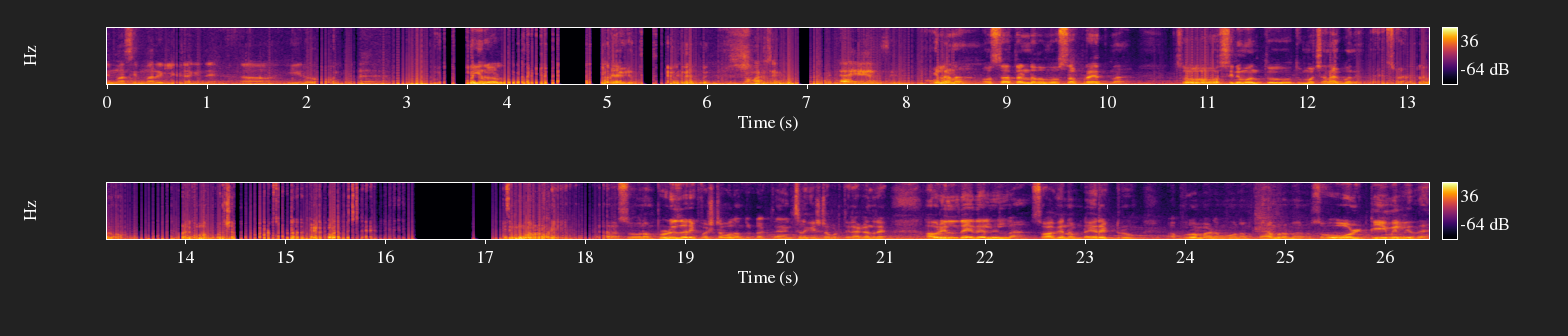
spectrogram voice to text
ನಿಮ್ಮ cinema release ಆಗಿದೆ. Hero hero ಇಲ್ಲಣ್ಣ, ಹೊಸ ತಂಡದ ಒಂದು ಹೊಸ ಪ್ರಯತ್ನ. ಸೊ ಸಿನಿಮಾ ಅಂತೂ ತುಂಬ ಚೆನ್ನಾಗಿ ಬಂದಿದೆ. ಸೊ ನಮ್ಮ ಪ್ರೊಡ್ಯೂಸರಿಗೆ ಫಸ್ಟ್ ಆಫ್ ಆಲ್ ಅಂತ ಥ್ಯಾಂಕ್ಸ್ ಹೇಳಕ್ಕೆ ಇಷ್ಟಪಡ್ತೀನಿ. ಯಾಕಂದರೆ ಅವ್ರು ಇಲ್ಲದೆ ಇದೆ ಇಲ್ಲ. ಸೊ ಹಾಗೆ ನಮ್ಮ ಡೈರೆಕ್ಟ್ರು ಅಪೂರ್ವ ಮೇಡಮು ನಮ್ಮ ಕ್ಯಾಮ್ರಾಮ್ಯಾನು ಸೊ ಓಲ್ಡ್ ಟೀಮ್ ಇಲ್ಲಿದೆ.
